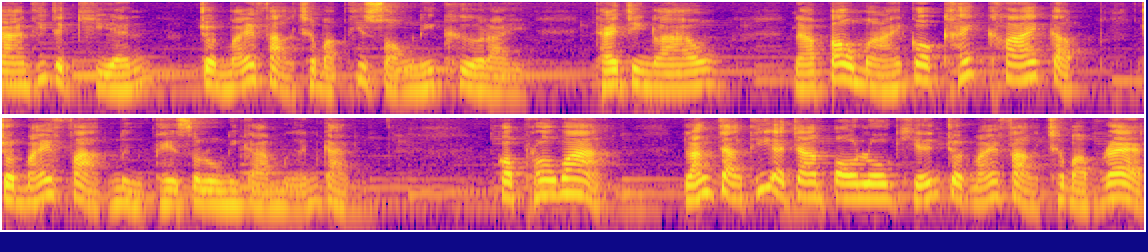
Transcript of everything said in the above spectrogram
การที่จะเขียนจดหมายฝากฉบับที่ 2 นี้คืออะไร แท้จริงแล้วนะเป้าหมายก็คล้ายๆกับจดหมายฝาก1เทสโลนิกาเหมือนกัน ก็เพราะว่าหลังจากที่อาจารย์เปาโลเขียนจดหมายฝากฉบับแรก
